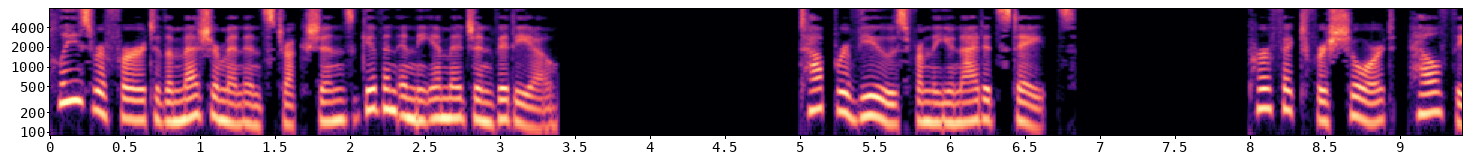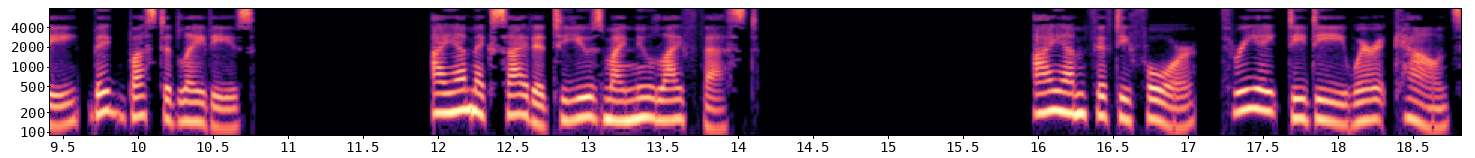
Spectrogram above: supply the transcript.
Please refer to the measurement instructions given in the image and video. Top reviews from the United States. Perfect for short, healthy, big busted ladies. I am excited to use my new life vest. IM54, 38DD where it counts,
